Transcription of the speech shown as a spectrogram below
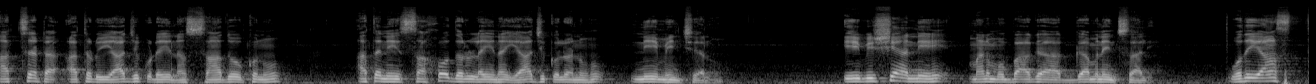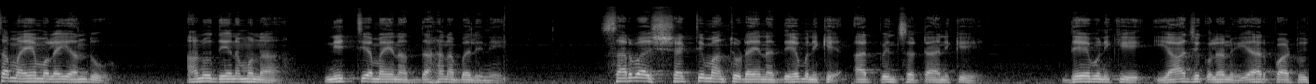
అచ్చట అతడు యాజకుడైన సాధోకును అతని సహోదరులైన యాజకులను నియమించాను. ఈ విషయాన్ని మనము బాగా గమనించాలి. ఉదయాస్తమయములయందు అనుదినమున నిత్యమైన దహన బలిని సర్వశక్తిమంతుడైన దేవునికి అర్పించటానికి దేవునికి యాజకులను ఏర్పాటు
